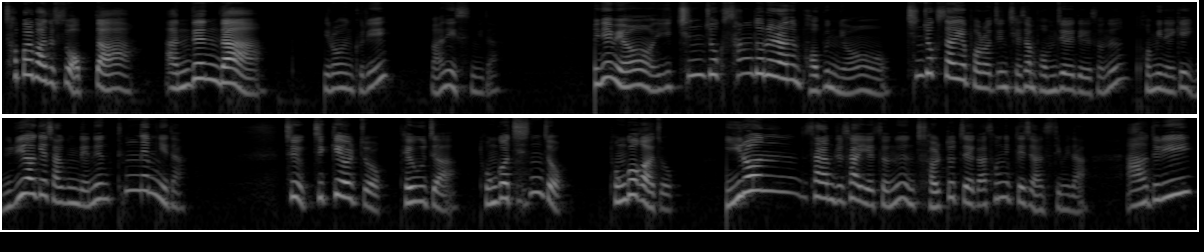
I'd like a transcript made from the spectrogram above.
처벌받을 수 없다. 안 된다. 이런 글이 많이 있습니다. 왜냐면 이 친족 상도례라는 법은요. 친족 사이에 벌어진 재산 범죄에 대해서는 범인에게 유리하게 작용되는 특례입니다. 즉 직계열 쪽, 배우자, 동거 친족, 동거 가족 이런 사람들 사이에서는 절도죄가 성립되지 않습니다. 아들이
